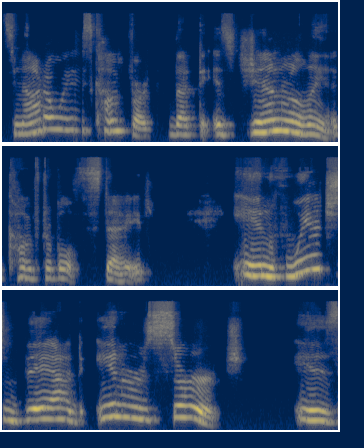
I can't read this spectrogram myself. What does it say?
it's not always comfort, but it's generally a comfortable state in which that inner search is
